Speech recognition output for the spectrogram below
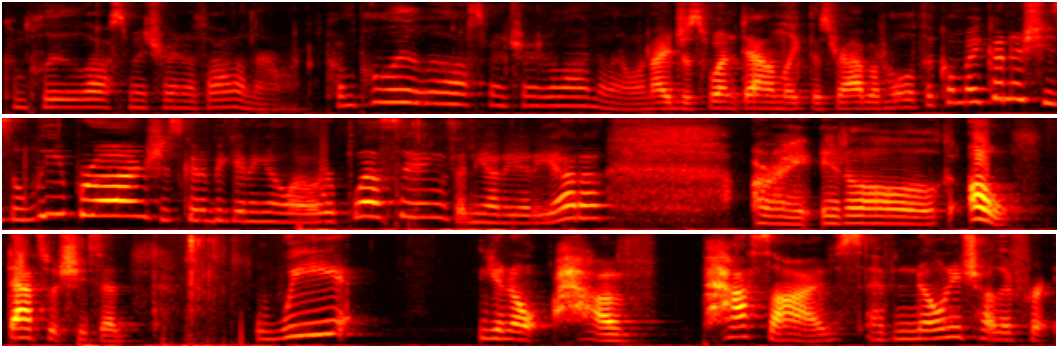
completely lost my train of thought on that one. Completely lost my train of thought on that one. I just went down like this rabbit hole of like, oh my goodness, she's a Libra and she's going to be getting a lot of her blessings and yada, yada, yada. All right, it'll. Oh, that's what she said. We, you know, have past lives, have known each other for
